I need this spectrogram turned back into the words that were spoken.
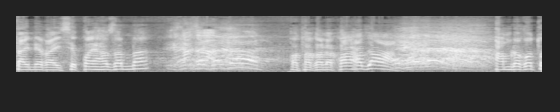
তাই না রাইছে কয় হাজার না? কথা কয় না, কয় হাজার? আমরা কত?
